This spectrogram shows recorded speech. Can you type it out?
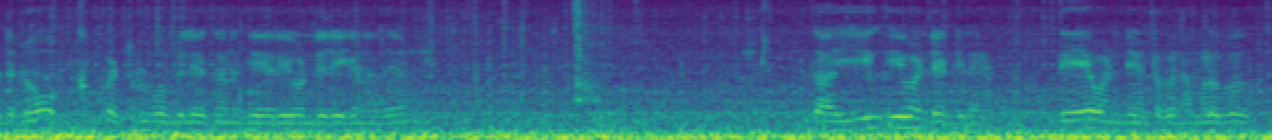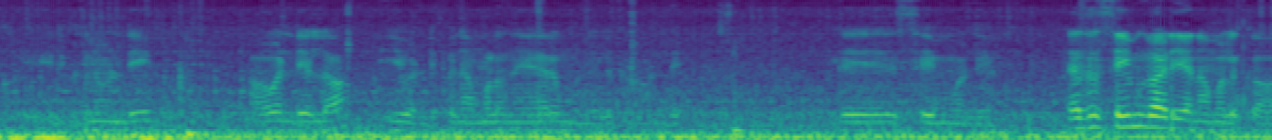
അഡനോക്ക് പെട്രോൾ പമ്പിലേക്കാണ് കയറിക്കൊണ്ടിരിക്കുന്നത് ഇതാ ഈ ഈ വണ്ടി ഉണ്ടല്ലേ ഇതേ വണ്ടി ഉണ്ട് ഇപ്പോൾ നമ്മളിപ്പോൾ ഇരിക്കുന്ന വണ്ടി ആ വണ്ടിയല്ല ഈ വണ്ടി. ഇപ്പോൾ നമ്മൾ നേരെ മുന്നിൽ നിൽക്കുന്ന വണ്ടി. ഇതേ സെയിം വണ്ടിയാണ് ഏതാ സെയിം ഗാഡിയാണ് നമ്മൾക്ക്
